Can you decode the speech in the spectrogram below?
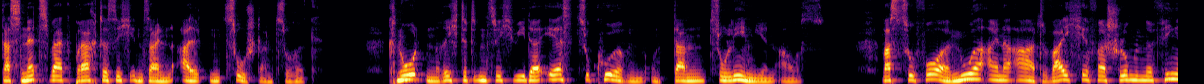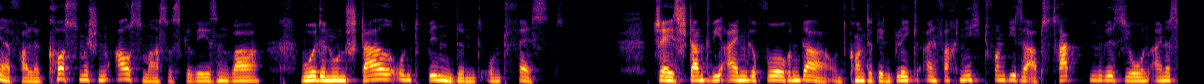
Das Netzwerk brachte sich in seinen alten Zustand zurück. Knoten richteten sich wieder erst zu Kurven und dann zu Linien aus. Was zuvor nur eine Art weiche, verschlungene Fingerfalle kosmischen Ausmaßes gewesen war, wurde nun starr und bindend und fest. Jace stand wie eingefroren da und konnte den Blick einfach nicht von dieser abstrakten Vision eines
